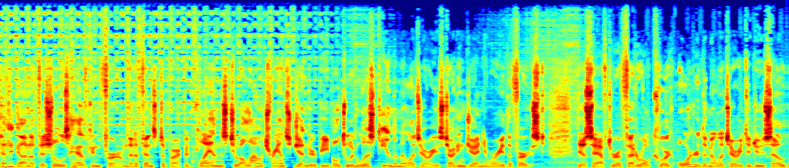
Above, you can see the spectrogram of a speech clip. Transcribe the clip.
Pentagon officials have confirmed the Defense Department plans to allow transgender people to enlist in the military starting January the 1st. This after a federal court ordered the military to do so,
